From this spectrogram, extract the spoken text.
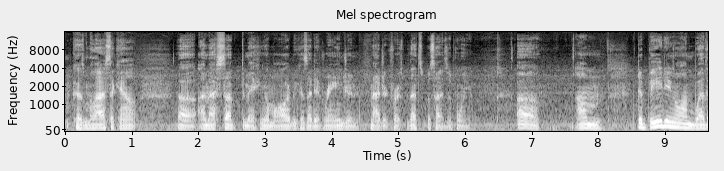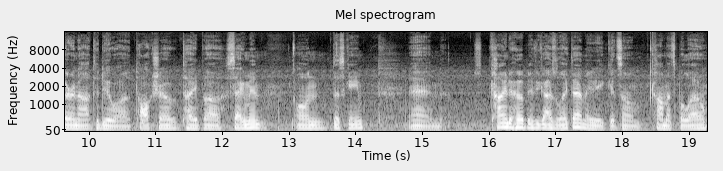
Because my last account, uh, I messed up to making a mauler because I did range and magic first, but that's besides the point. Uh, I'm debating on whether or not to do a talk show type uh, segment on this game, and kind of hoping if you guys would like that, maybe get some comments below.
